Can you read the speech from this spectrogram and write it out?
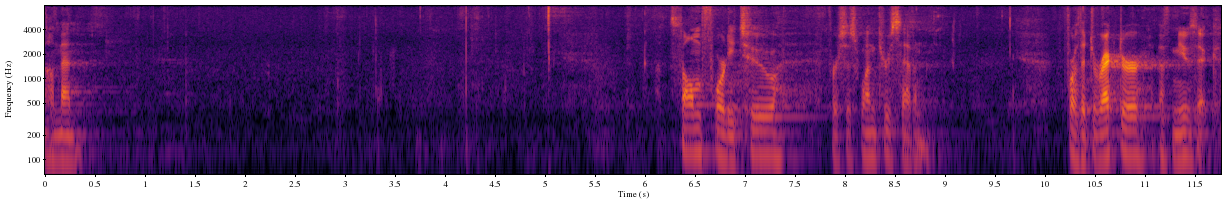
Amen. Psalm 42, verses 1 through 7. For the director of music,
